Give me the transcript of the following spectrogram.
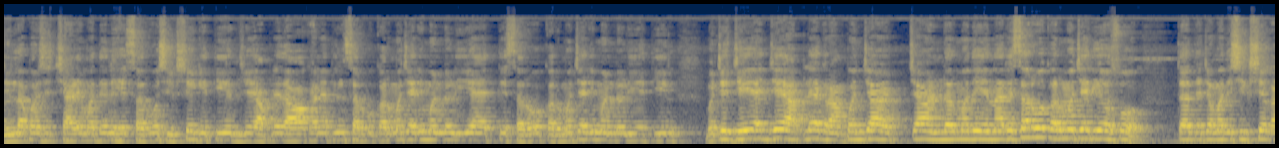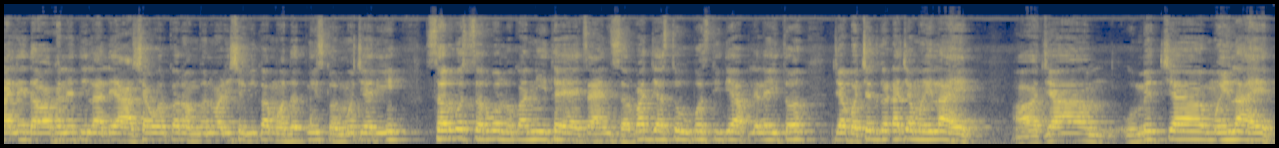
जिल्हा परिषद शाळेमधील हे सर्व शिक्षक येतील जे आपल्या दवाखान्यातील सर्व कर्मचारी मंडळी आहेत ते सर्व कर्मचारी मंडळी येतील. म्हणजे जे जे आपल्या ग्रामपंचायतच्या अंडरमध्ये येणारे सर्व कर्मचारी असो तर त्याच्यामध्ये शिक्षक आले दवाखान्यातील आले आशा वर्कर अंगणवाडी सेविका मदतनीस कर्मचारी सर्व सर्व लोकांनी इथं यायचं आहे. आणि सर्वात जास्त उपस्थिती आपल्याला इथं ज्या बचत गटाच्या महिला आहेत ज्या उमेदच्या महिला आहेत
